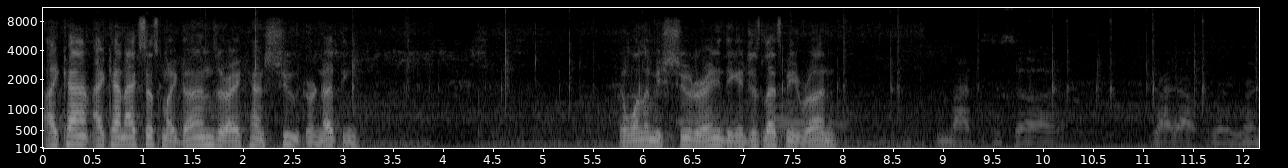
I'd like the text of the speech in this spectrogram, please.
I can't I can't access my guns or I can't shoot or nothing. It won't let me shoot or anything. It just lets me run. You might have to just, uh, ride out where we run.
